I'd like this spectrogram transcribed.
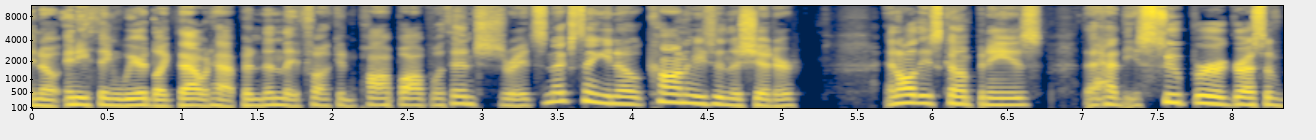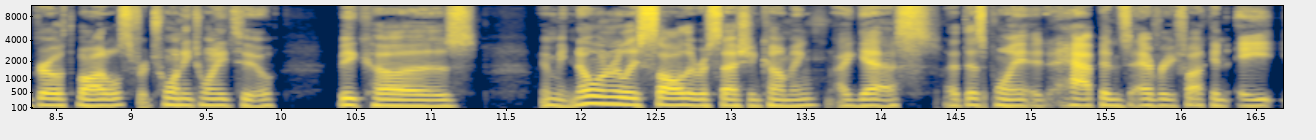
you know, anything weird like that would happen. Then they fucking pop off with interest rates. Next thing you know, economy's in the shitter. And all these companies that had these super aggressive growth models for 2022 because I mean, no one really saw the recession coming, I guess. At this point, it happens every fucking eight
